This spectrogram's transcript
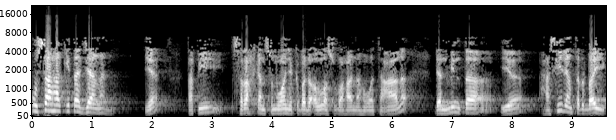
usaha kita jangan ya tapi serahkan semuanya kepada Allah Subhanahu wa taala dan minta ya hasil yang terbaik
